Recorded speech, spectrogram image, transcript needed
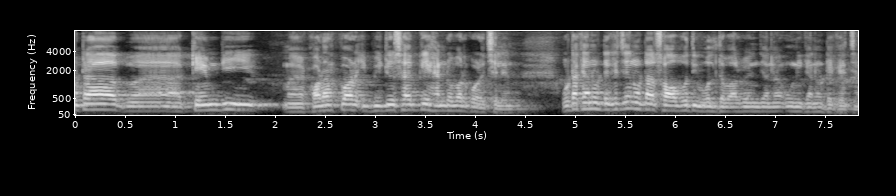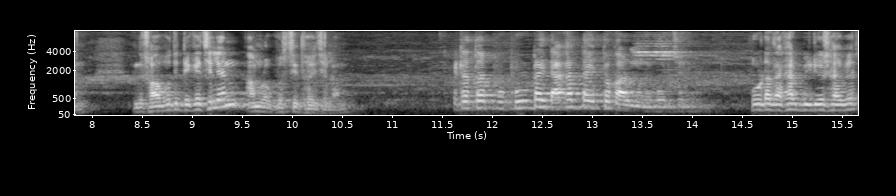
ওটা কেএমডি করার পর বিডিও সাহেবকে হ্যান্ড ওভার করেছিলেন। ওটা কেন ডেকেছেন? ওটা সভাপতি বলতে পারবেন যেন উনি কেন ডেকেছেন। কিন্তু সভাপতি ডেকেছিলেন আমরা উপস্থিত হয়েছিলাম। এটা তো পুরোটাই দেখার দায়িত্ব কার মনে করছেন পুরোটা দেখার বিডিও সাহেবের।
